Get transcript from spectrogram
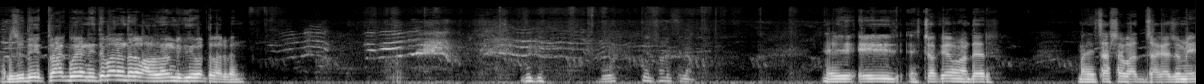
আপনি যদি ট্রাক ভরে নিতে পারেন তাহলে ভালো দামে বিক্রি করতে পারবেন। এই এই চকে ওনাদের মানে চাষাবাদ, জায়গা জমি।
